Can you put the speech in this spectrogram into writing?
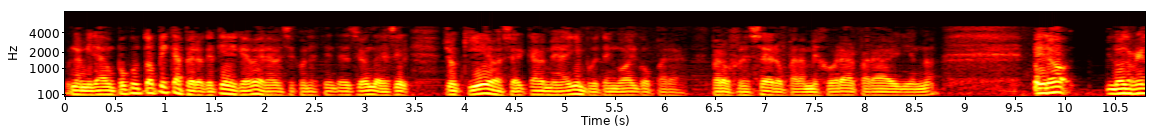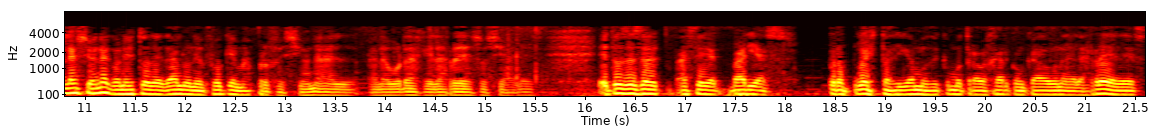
una mirada un poco utópica pero que tiene que ver a veces con esta intención de decir yo quiero acercarme a alguien porque tengo algo para para ofrecer o para mejorar para alguien no pero lo relaciona con esto de darle un enfoque más profesional al abordaje de las redes sociales. Entonces hace varias propuestas digamos de cómo trabajar con cada una de las redes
